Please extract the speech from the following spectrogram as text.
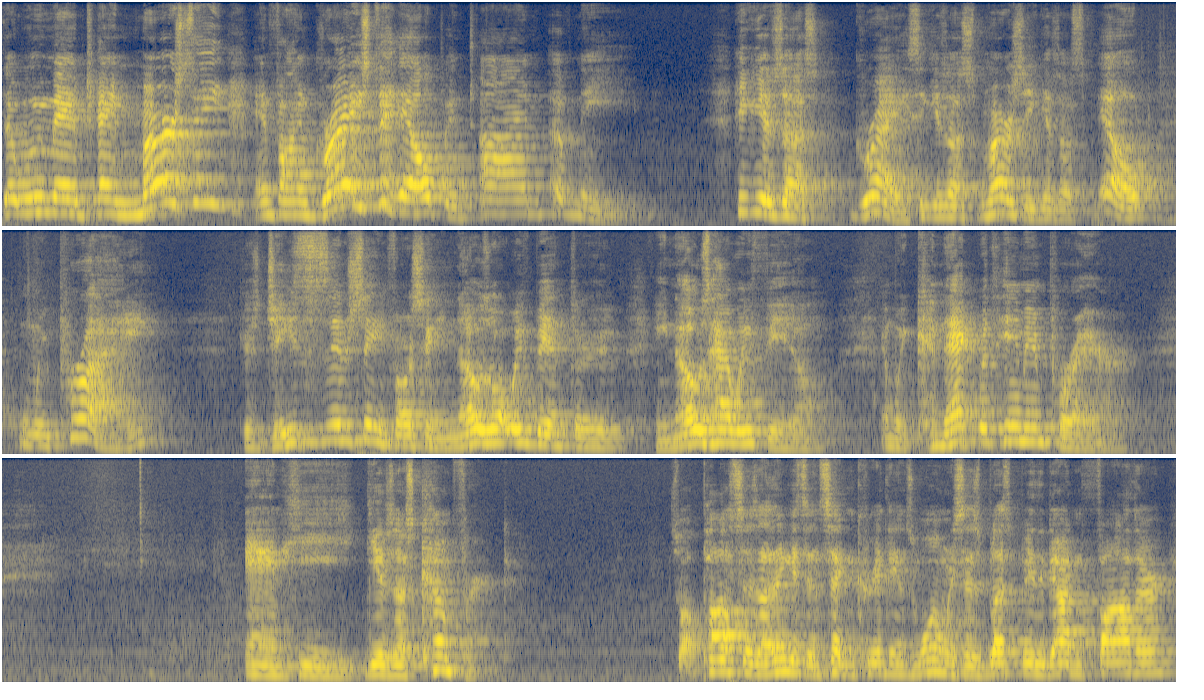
that we may obtain mercy and find grace to help in time of need. He gives us grace, He gives us mercy, He gives us help when we pray. Because Jesus is interceding for us and He knows what we've been through, He knows how we feel, and we connect with Him in prayer, and He gives us comfort. So what Paul says, I think it's in 2 Corinthians 1, where he says, Blessed be the God and Father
